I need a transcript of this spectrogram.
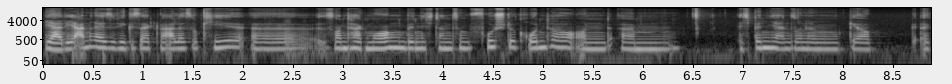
ja, die Anreise, wie gesagt, war alles okay. Äh, Sonntagmorgen bin ich dann zum Frühstück runter und ähm, ich bin hier in so einem Georg äh,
